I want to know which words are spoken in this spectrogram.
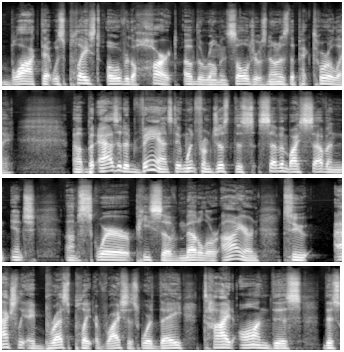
block that was placed over the heart of the Roman soldier. It was known as the pectorale. Uh, but as it advanced, it went from just this seven by seven inch um, square piece of metal or iron to actually a breastplate of righteousness where they tied on this this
